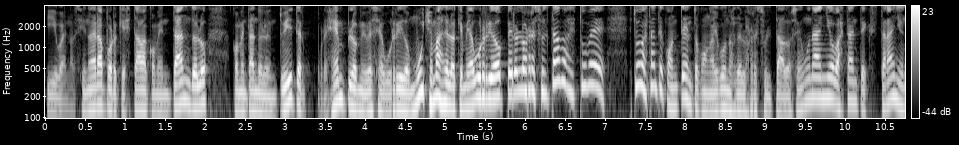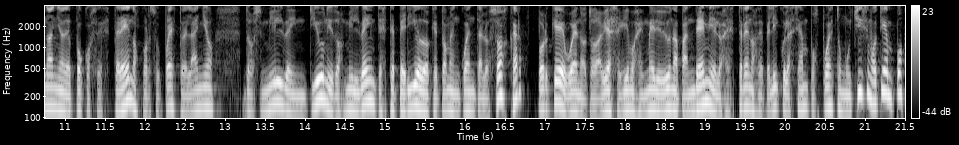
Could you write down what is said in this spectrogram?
Y bueno, si no era porque estaba comentándolo, comentándolo en Twitter, por ejemplo, me hubiese aburrido mucho más de lo que me aburrió, pero los resultados estuve, estuve bastante contento con algunos de los resultados. En un año bastante extraño, un año de pocos estrenos, por supuesto, el año 2021 y 2020, este periodo que toma en cuenta los Oscars, porque bueno, todavía seguimos en medio de una pandemia y los estrenos de películas se han pospuesto muchísimo tiempo.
